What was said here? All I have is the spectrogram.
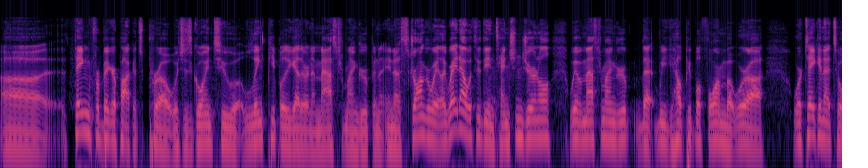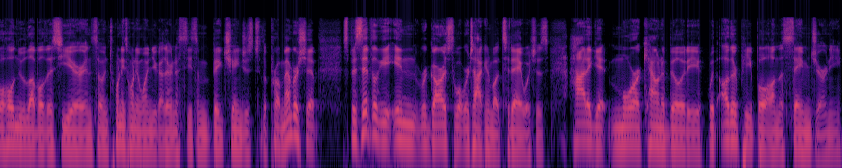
uh, thing for Bigger Pockets Pro, which is going to link people together in a mastermind group in a, in a stronger way. Like right now, through the Intention Journal, we have a mastermind group that we help people form, but we're uh, we're taking that to a whole new level this year. And so in 2021, you guys are going to see some big changes to the pro membership, specifically in regards to what we're talking about today, which is how to get more accountability with other people on the same journey.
